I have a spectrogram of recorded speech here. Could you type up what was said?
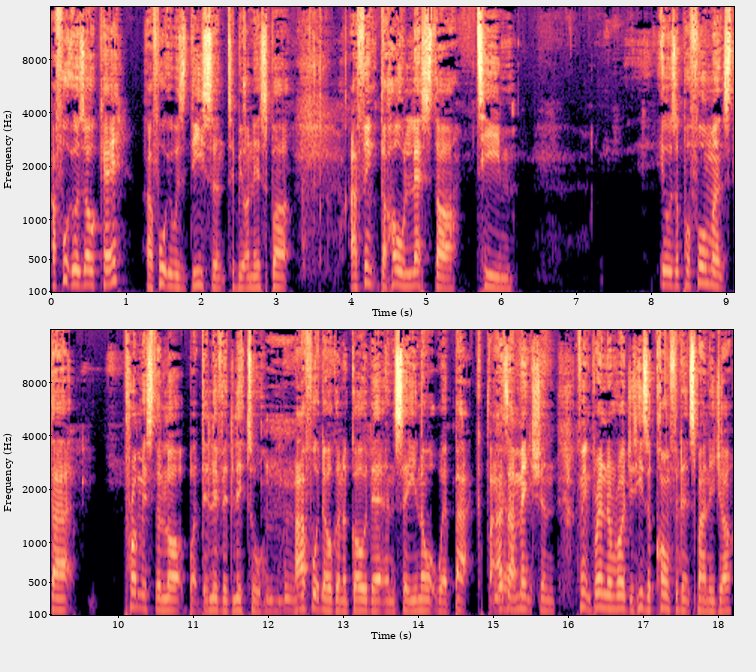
I thought it was okay. I thought it was decent, to be honest, but I think the whole Leicester team, it was a performance that promised a lot but delivered little. Mm-hmm. I thought they were going to go there and say, you know what, we're back. But as I mentioned, I think Brendan Rodgers, he's a confidence manager.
